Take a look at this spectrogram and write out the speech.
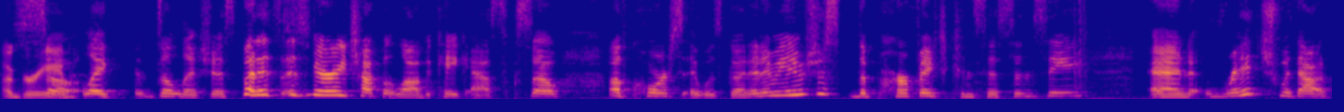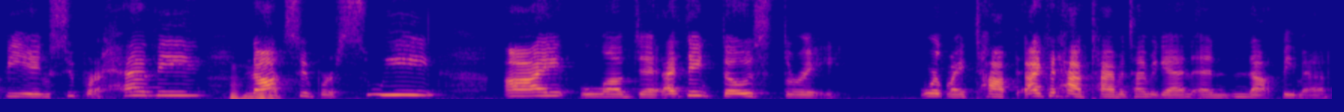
Agreed. So like delicious, but it's it's very chocolate lava cake esque. So of course it was good, and I mean it was just the perfect consistency, and rich without being super heavy, Mhm. not super sweet. I loved it. I think those three were my top. I could have time and time again and not be mad.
